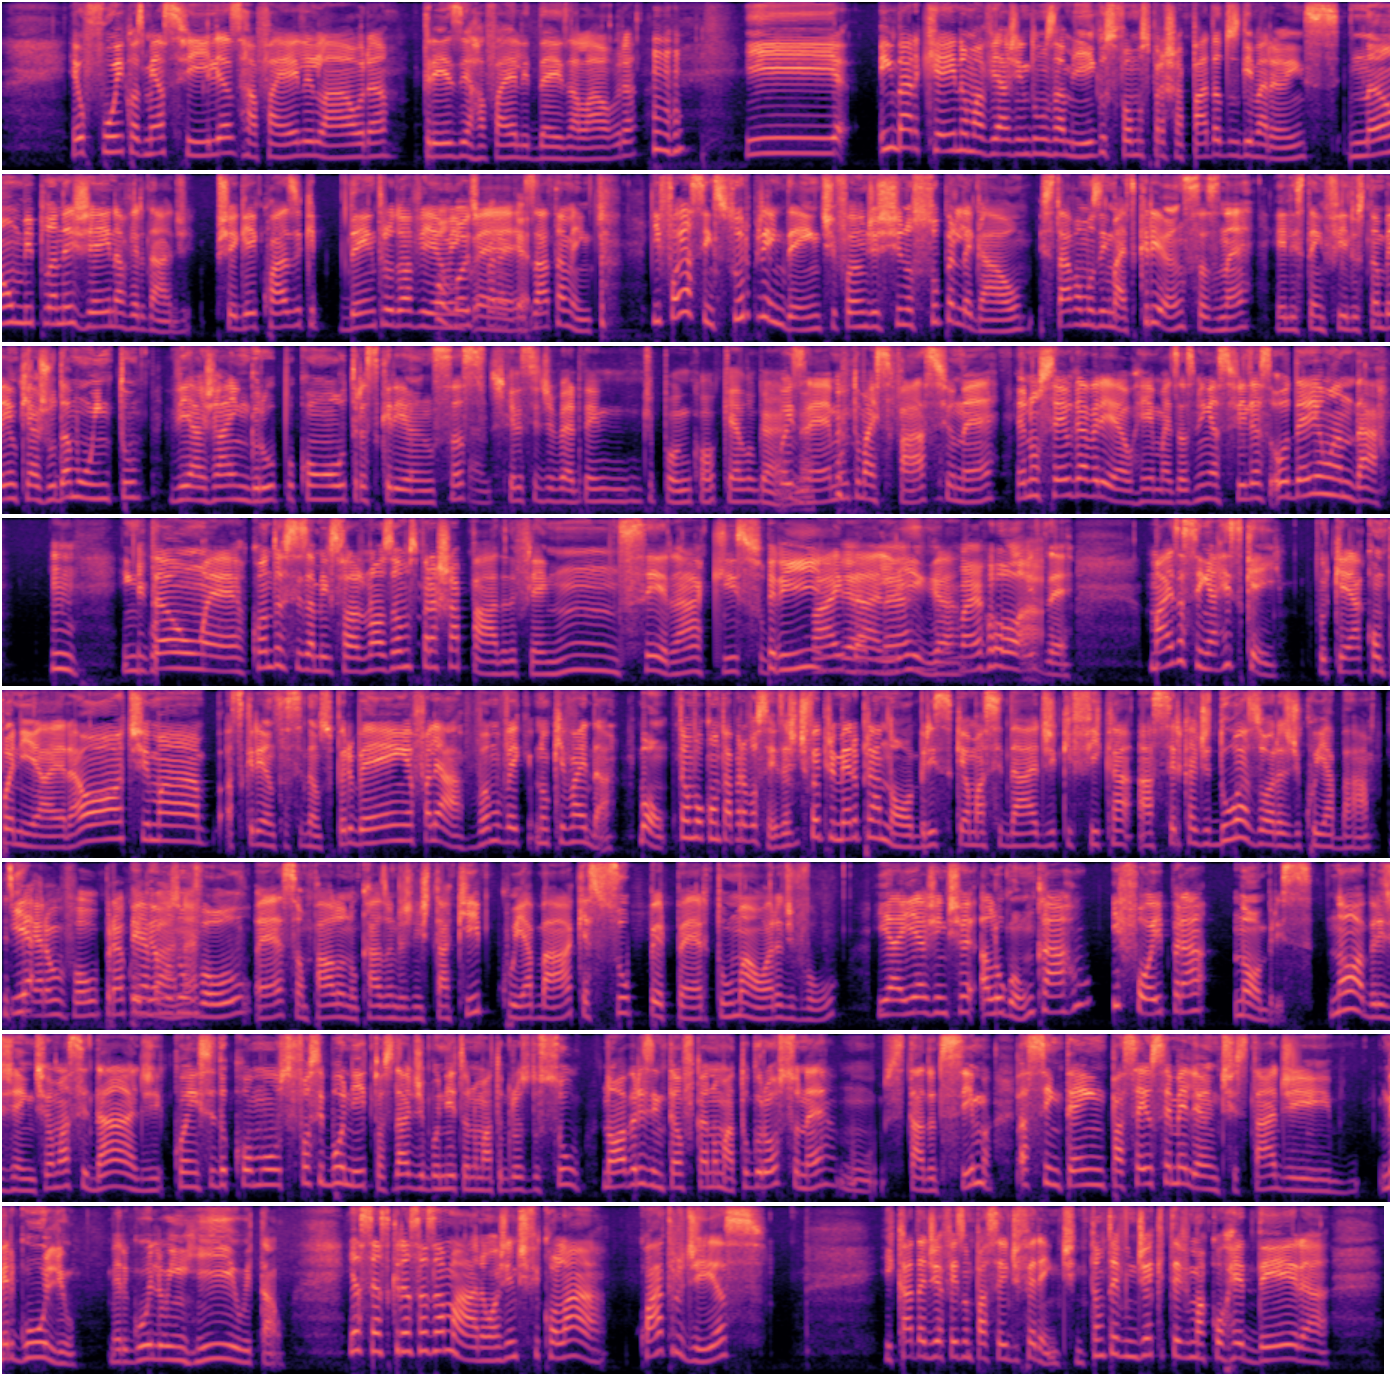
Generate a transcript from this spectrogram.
Eu fui com as minhas filhas, Rafaela e Laura, 13 a Rafaela e 10 a Laura. e embarquei numa viagem de uns amigos, fomos para Chapada dos Guimarães. Não me planejei, na verdade. Cheguei quase que dentro do avião. Pulou de é, exatamente. E foi assim, surpreendente, foi um destino super legal. Estávamos em mais crianças, né? Eles têm filhos também, o que ajuda muito. Viajar em grupo com outras crianças. Acho que eles se divertem, tipo, em qualquer lugar. Pois né? é, muito mais fácil, né? Eu não sei o Gabriel, Rê, mas as minhas filhas odeiam andar. Hum, Então, é, quando esses amigos falaram, nós vamos pra Chapada, eu falei, hum, será que isso trilha, vai dar né? liga? Vai rolar. Pois é. Mas assim, arrisquei. Porque a companhia era ótima, as crianças se dão super bem. Eu falei, ah, vamos ver no que vai dar. Bom, então vou contar pra vocês. A gente foi primeiro pra Nobres, que é uma cidade que fica a cerca de duas horas de Cuiabá. Eles E pegaram um voo pra Cuiabá, Pegamos um né? voo, é, São Paulo, no caso onde a gente tá aqui, Cuiabá, que é super perto, uma hora de voo. E aí a gente alugou um carro e foi pra Nobres. Nobres, gente, é uma cidade conhecida como se fosse Bonito, a cidade de Bonito no Mato Grosso do Sul. Nobres, então, fica no Mato Grosso, né, no estado de cima. Assim, tem passeios semelhantes, tá, de mergulho, mergulho em rio e tal. E assim, as crianças amaram. A gente ficou lá quatro dias, e cada dia fez um passeio diferente. Então teve um dia que teve uma corredeira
